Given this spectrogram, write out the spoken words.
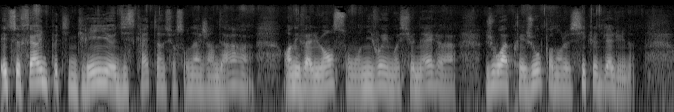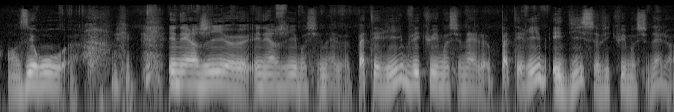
et de se faire une petite grille discrète hein, sur son agenda en évaluant son niveau émotionnel jour après jour pendant le cycle de la Lune en zéro euh, énergie, euh, énergie émotionnelle pas terrible, vécu émotionnel pas terrible, et 10 vécu émotionnel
